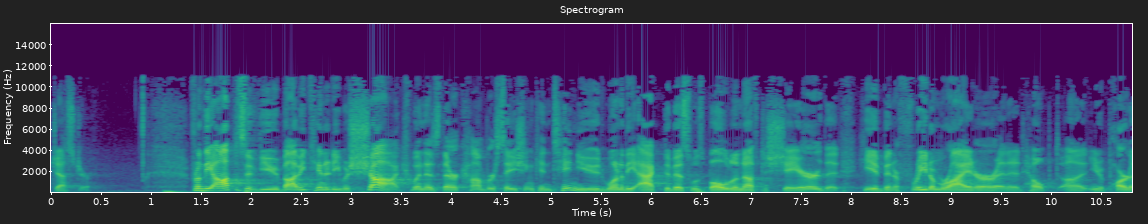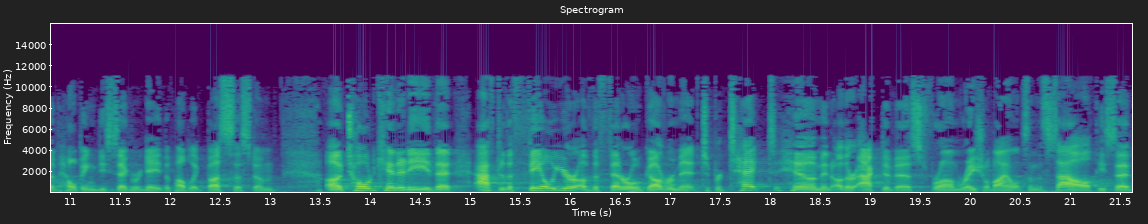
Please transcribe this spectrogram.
gesture. From the opposite view, Bobby Kennedy was shocked when, as their conversation continued, one of the activists was bold enough to share that he had been a freedom rider and had helped, uh, you know, part of helping desegregate the public bus system. Uh, told Kennedy that after the failure of the federal government to protect him and other activists from racial violence in the South, he said,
